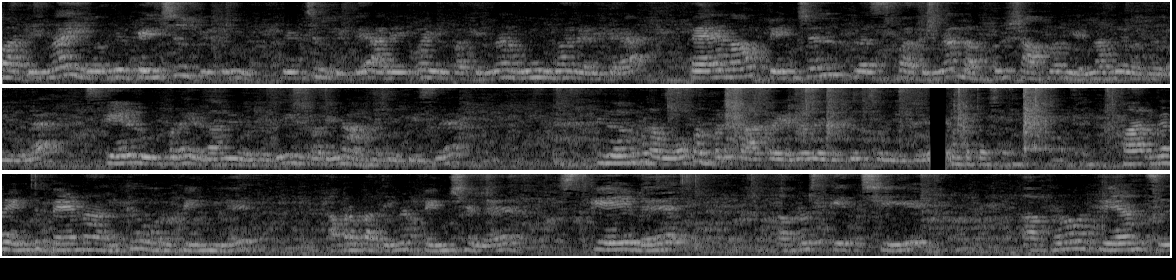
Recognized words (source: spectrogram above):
பார்த்தீங்கன்னா இது வந்து பென்சில் கிட்டு பென்சில் கிட்டு அதே மாதிரி இது பார்த்தீங்கன்னா நூறுரூவா நினைக்கிறேன் பேனா பென்சில் ப்ளஸ் பார்த்தீங்கன்னா லப்பர் ஷாப்லர் எல்லாமே வந்தது இதில். ஸ்கேல் உட்பட எல்லாமே வந்தது. இது பார்த்தீங்கன்னா ஹண்ட்ரட் ருபீஸு இதை வந்து நான் ஓப்பன் பண்ணி காட்டுறேன் என்னென்ன இருக்குதுன்னு சொல்லிட்டு. பாருங்க ரெண்டு பேனா இருக்குது ஒரு பென்னு அப்புறம் பார்த்தீங்கன்னா பென்சிலு ஸ்கேலு அப்புறம் ஸ்கெட்சு அப்புறம் கிரியான்ஸு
